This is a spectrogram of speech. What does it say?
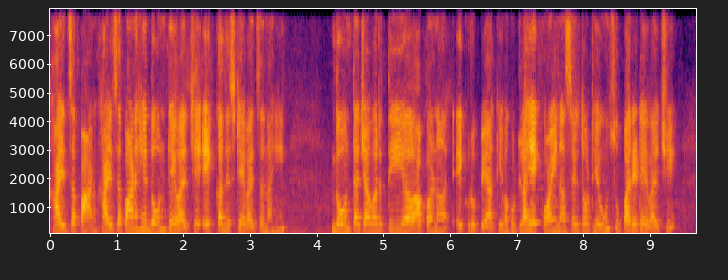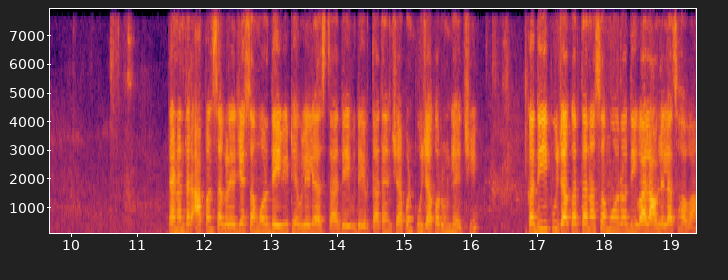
खायचं पान. खायचं पान हे दोन ठेवायचे. एक कधीच ठेवायचं नाही. दोन त्याच्यावरती आपण एक रुपया किंवा कुठलाही एक कॉईन असेल तो ठेवून सुपारी ठेवायची. त्यानंतर आपण सगळे जे समोर देवी ठेवलेले असतात देव देवता त्यांची आपण पूजा करून घ्यायची. कधीही पूजा करताना समोर दिवा लावलेलाच हवा.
